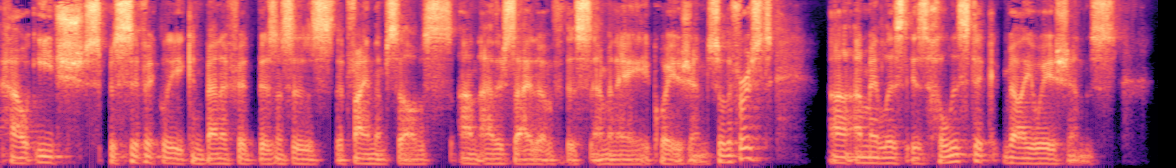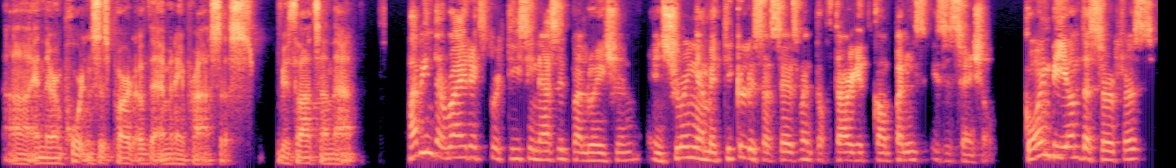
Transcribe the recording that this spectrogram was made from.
how each specifically can benefit businesses that find themselves on either side of this M&A equation. So the first uh, on my list is holistic valuations uh, and their importance as part of the M&A process. Your thoughts on that? Having the right expertise in asset valuation, ensuring a meticulous assessment of target companies is essential. Going beyond the surface,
